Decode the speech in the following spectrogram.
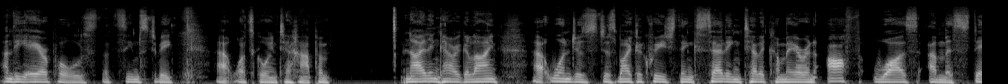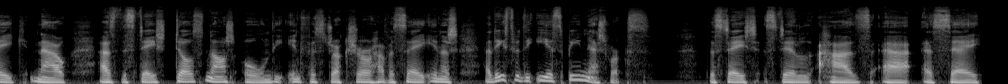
and the Eir poles. That seems to be uh, what's going to happen. Niall in Carrigaline uh, wonders Does Michael Creed think selling Telecom Éireann off was a mistake now, as the state does not own the infrastructure or have a say in it, at least with the ESB networks? The state still has uh, a say.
